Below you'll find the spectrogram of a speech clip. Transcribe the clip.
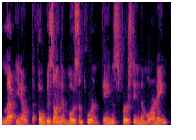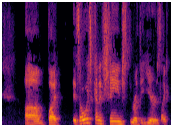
le- you know, the focus on the most important things first thing in the morning. Um, but it's always kind of changed throughout the years. Like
